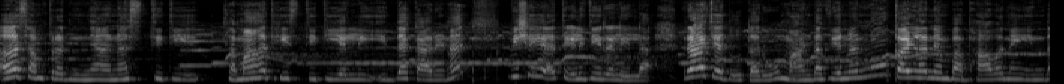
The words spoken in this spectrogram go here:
ಅಸಂಪ್ರಜ್ಞಾನ ಸ್ಥಿತಿ, ಸಮಾಧಿ ಸ್ಥಿತಿಯಲ್ಲಿ ಇದ್ದ ಕಾರಣ ವಿಷಯ ತಿಳಿದಿರಲಿಲ್ಲ. ರಾಜದೂತರು ಮಾಂಡವ್ಯನನ್ನೂ ಕಳ್ಳನೆಂಬ ಭಾವನೆಯಿಂದ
